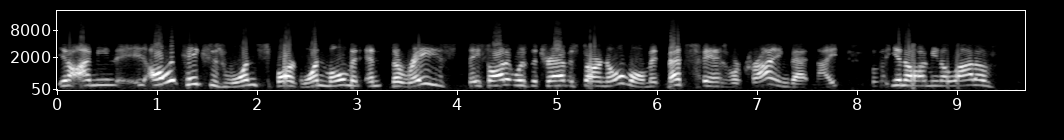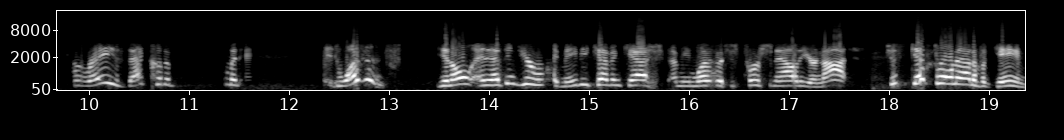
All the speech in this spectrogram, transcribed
you know, I mean, it, all it takes is one spark, one moment. And the Rays, they thought it was the Travis d'Arnaud moment. Mets fans were crying that night. But, you know, I mean, a lot of Rays, that could have, but it wasn't. You know, and I think you're right. Maybe Kevin Cash, I mean, whether it's his personality or not, just get thrown out of a game,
